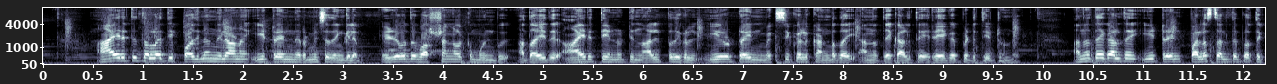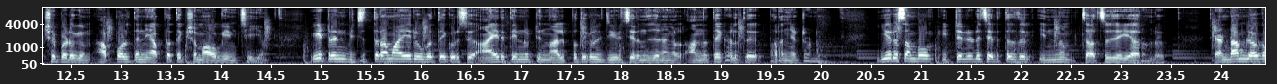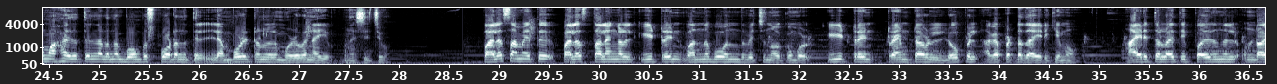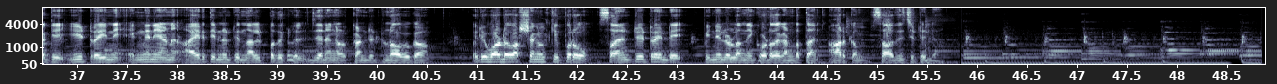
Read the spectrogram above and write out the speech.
ആയിരത്തി തൊള്ളായിരത്തി പതിനൊന്നിലാണ് ഈ ട്രെയിൻ നിർമ്മിച്ചതെങ്കിലും എഴുപത് വർഷങ്ങൾക്ക് മുൻപ് അതായത് ആയിരത്തി എണ്ണൂറ്റി നാൽപ്പതുകളിൽ ഈ ഒരു ട്രെയിൻ മെക്സിക്കോയിൽ കണ്ടതായി അന്നത്തെ കാലത്ത് രേഖപ്പെടുത്തിയിട്ടുണ്ട്. അന്നത്തെ കാലത്ത് ഈ ട്രെയിൻ പല സ്ഥലത്ത് പ്രത്യക്ഷപ്പെടുകയും അപ്പോൾ തന്നെ അപ്രത്യക്ഷമാവുകയും ചെയ്യും. ഈ ട്രെയിൻ വിചിത്രമായ രൂപത്തെക്കുറിച്ച് ആയിരത്തി എണ്ണൂറ്റി നാൽപ്പതുകളിൽ ജീവിച്ചിരുന്ന ജനങ്ങൾ അന്നത്തെ കാലത്ത് പറഞ്ഞിട്ടുണ്ട്. ഈ ഒരു സംഭവം ഇറ്റലിയുടെ ചരിത്രത്തിൽ ഇന്നും ചർച്ച ചെയ്യാറുണ്ട്. രണ്ടാം ലോക മഹായുദ്ധത്തിൽ നടന്ന ബോംബ് സ്ഫോടനത്തിൽ ലംബോളി ടണൽ മുഴുവനായും നശിച്ചു. പല സമയത്ത് പല സ്ഥലങ്ങളിൽ ഈ ട്രെയിൻ വന്നു പോകുന്നത് വെച്ച് നോക്കുമ്പോൾ ഈ ട്രെയിൻ ട്രെയിം ട്രാവൽ ലോപ്പിൽ അകപ്പെട്ടതായിരിക്കുമോ? ആയിരത്തി തൊള്ളായിരത്തി പതിനൊന്നിൽ ഉണ്ടാക്കിയ ഈ ട്രെയിനെ എങ്ങനെയാണ് ആയിരത്തി എണ്ണൂറ്റി നാൽപ്പതുകളിൽ ജനങ്ങൾ കണ്ടിട്ടുണ്ടാവുക? ഒരുപാട് വർഷങ്ങൾക്കിപ്പുറവും സാനിറ്ററി ട്രെയിന്റെ പിന്നിലുള്ള നിഗൂഢത കണ്ടെത്താൻ ആർക്കും സാധിച്ചിട്ടില്ല.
